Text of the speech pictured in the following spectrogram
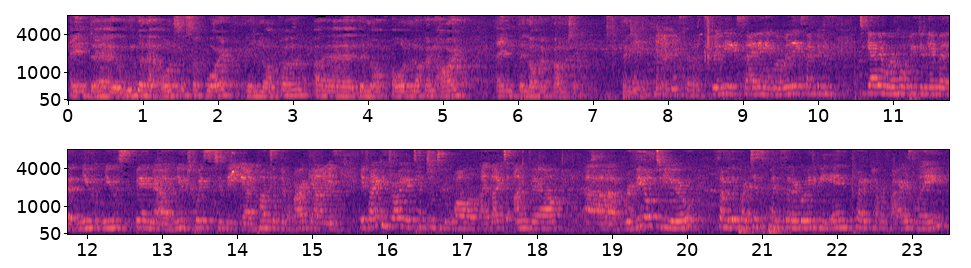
and uh, we're going to also support the local, uh, the lo- local art and the local culture. Thank, Thank you, Vanessa. It's really exciting, and we're really excited because together we're hoping to give a new new spin, a new twist to the uh, concept of art galleries. If I can draw your attention to the wall, I'd like to unveil, uh, reveal to you some of the participants that are going to be in Pret-a-Cover Buyers Lane.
